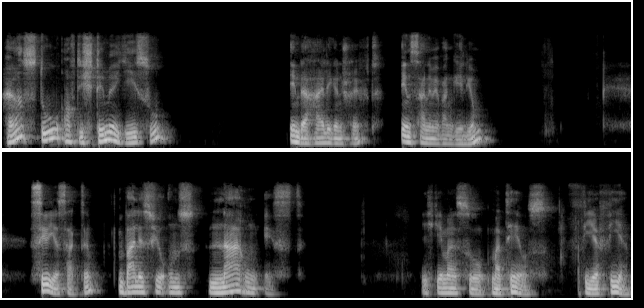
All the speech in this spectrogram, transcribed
Hörst du auf die Stimme Jesu in der Heiligen Schrift? in seinem Evangelium? Silja sagte, weil es für uns Nahrung ist. Ich gehe mal zu Matthäus 4,4.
